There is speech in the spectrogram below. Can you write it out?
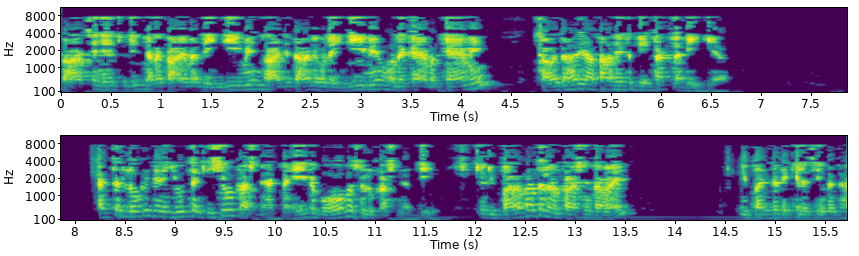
තාක්ෂණය තුලින් ජනකාය මැද ඉඳීමෙන් රාජධානි වල ඉඳීමෙන් හොඳ කෑම කෑමෙන් කවදා හරි අසහනයට දෙකක් ලැබෙයි කියලා. ඇත්තට ලෝකේ දැන් යුද්ධ කිසිම ප්‍රශ්නයක් නැහැ. ඒක බොහොම සුළු ප්‍රශ්නයක් තියෙනවා. ඒකේ බරපතලම ප්‍රශ්න තමයි මේ පරිසර කෙලසීම සහ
